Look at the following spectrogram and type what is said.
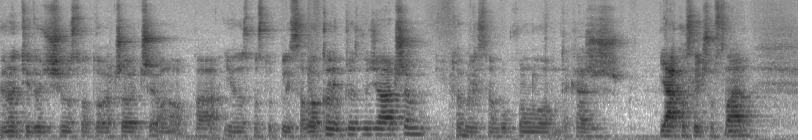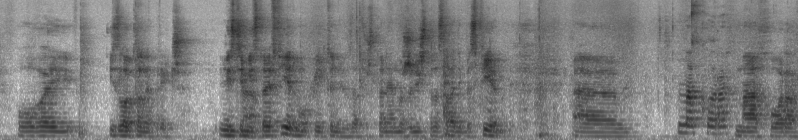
I onda ti dođeš jednostavno od toga čoveče, ono, pa i onda smo stupili sa lokalnim proizvođačem i dobili smo bukvalno, da kažeš, jako sličnu stvar, ovaj, iz lokalne priče. Mislim, Da. isto je firma u pitanju, zato što ne može ništa da se radi bez firme. E, Makora. Mahorah,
